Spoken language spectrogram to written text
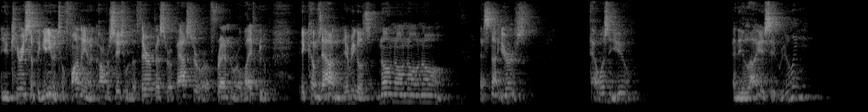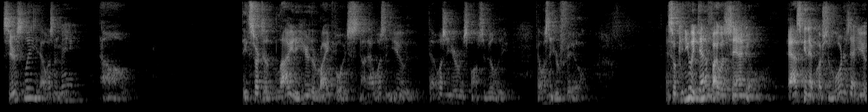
And you carry something in you until finally, in a conversation with a therapist or a pastor or a friend or a life group, it comes out and everybody goes, No, no, no, no. That's not yours. That wasn't you. And they allow you to say, Really? Seriously? That wasn't me? No. They start to allow you to hear the right voice. No, that wasn't you. That wasn't your responsibility. That wasn't your fail. And so, can you identify with Samuel asking that question, Lord, is that you?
